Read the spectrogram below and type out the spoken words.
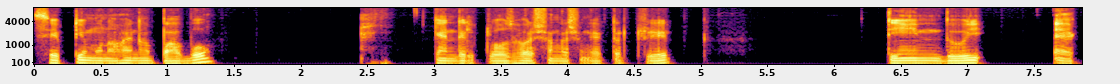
সেফটি মনে হয় না পাবো। ক্যান্ডেল ক্লোজ হওয়ার সঙ্গে সঙ্গে একটা ট্রেড তিন, দুই, এক।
